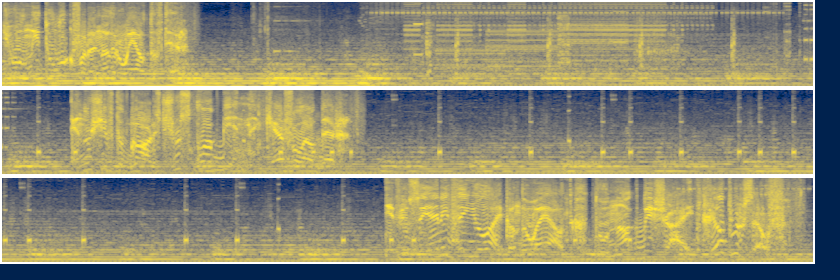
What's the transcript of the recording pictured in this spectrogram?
You will need to look for another way out of there. And no shift of guards just clogged in. Careful out there. Be shy. Help yourself.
